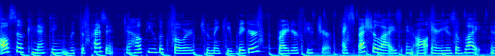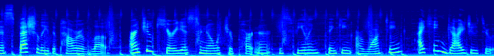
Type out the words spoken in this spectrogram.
Also, connecting with the present to help you look forward to make a bigger, brighter future. I specialize in all areas of life, and especially the power of love. Aren't you curious to know what your partner is feeling, thinking, or wanting? I can guide you through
